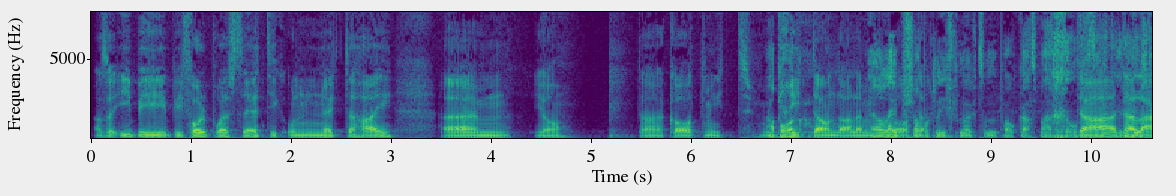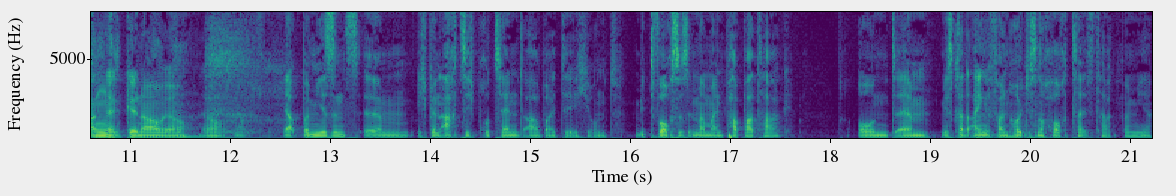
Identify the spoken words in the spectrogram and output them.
Also ich bin, bin vollberufstätig und nicht daheim. Ähm, ja, da geht mit, mit Aber Kita und allem. Erlebst geht aber da- gleich genug zum Podcast machen. Da, da lange, genau, ja, ja. Ja, bei mir sind's, ähm, ich bin 80 Prozent arbeite ich und mittwochs ist immer mein Papatag. Und ähm, mir ist gerade eingefallen, heute ist noch Hochzeitstag bei mir.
